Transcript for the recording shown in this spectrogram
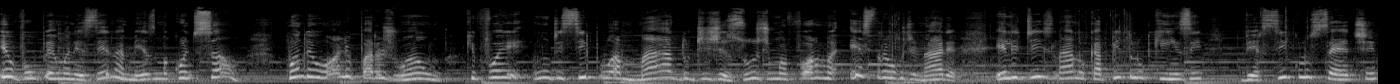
eu vou permanecer na mesma condição. Quando eu olho para João, que foi um discípulo amado de Jesus de uma forma extraordinária, ele diz lá no capítulo 15, versículo 7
